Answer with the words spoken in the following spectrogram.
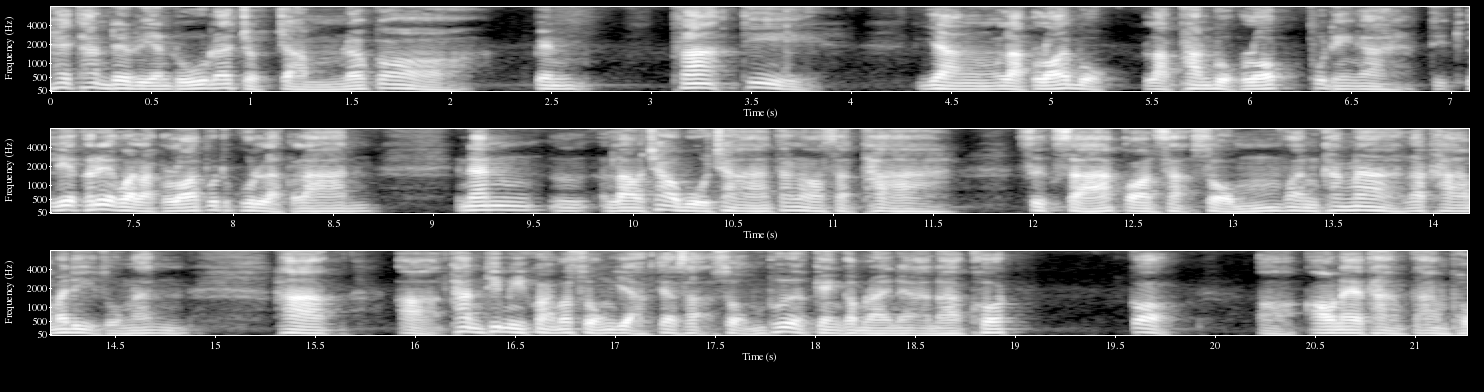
ให้ท่านได้เรียนรู้และจดจำแล้วก็เป็นพระที่ยังหลักร้อยบวกหลักพันบวกลบพูดง่ายๆเรียกเขาเรียกว่าหลักร้อยพุทธคุณหลักล้าน นั้นเราเช่าบูชาถ้าเราศรัทธา ศึกษาก่อนสะสมวันข้างหน้าราคาไม่ได้อยู่ตรงนั้น หากท่านที่มีความประสงค์อยากจะสะสมเพื่อเก็งกำไรในอนาคต ก็เอาในทางตามผ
